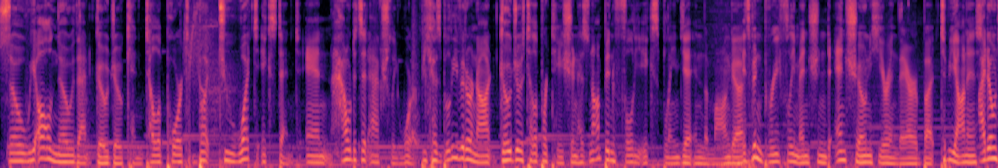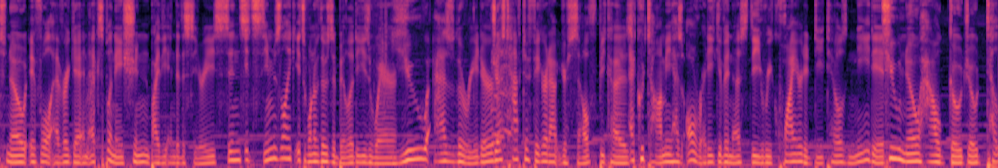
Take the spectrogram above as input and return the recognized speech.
So we all know that Gojo can teleport, but to what extent, and how does it actually work? Because believe it or not, Gojo's teleportation has not been fully explained yet in the manga. It's been briefly mentioned and shown here and there, but to be honest, I don't know if we'll ever get an explanation by the end of the series, since it seems like it's one of those abilities where you, as the reader, just have to figure it out yourself because Akutami has already given us the required details needed to know how Gojo teleports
